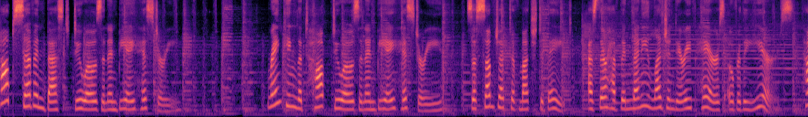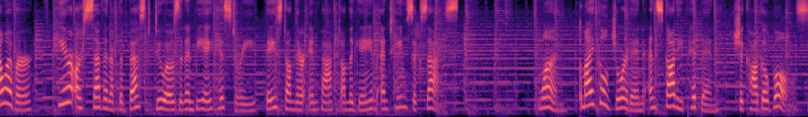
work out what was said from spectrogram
Top 7 Best Duos in NBA History Ranking the top duos in NBA history is a subject of much debate, as there have been many legendary pairs over the years. However, here are seven of the best duos in NBA history based on their impact on the game and team success. 1. Michael Jordan and Scottie Pippen, Chicago Bulls.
